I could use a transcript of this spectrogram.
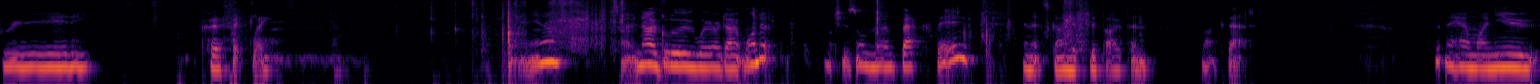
pretty perfectly. Yeah. So no glue where I don't want it, which is on the back there, and it's going to flip open like that. I don't know how my new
